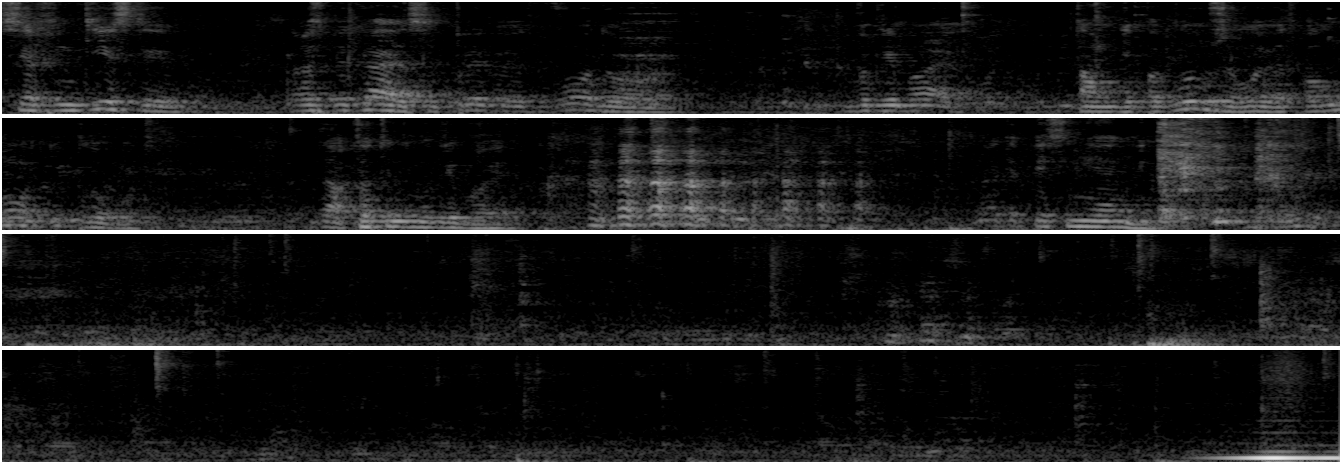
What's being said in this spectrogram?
серфингисты разбегаются, прыгают в воду, выгребают там, где поглубже, ловят волну и плывут. Да, кто-то не выгребает. Но это песня не о них. Mm-hmm.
